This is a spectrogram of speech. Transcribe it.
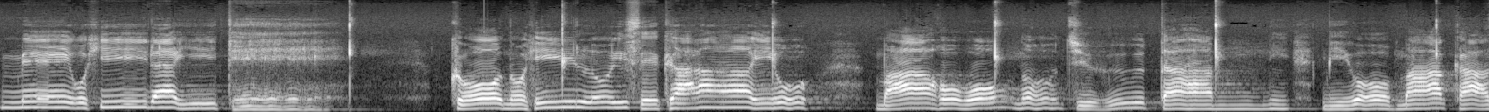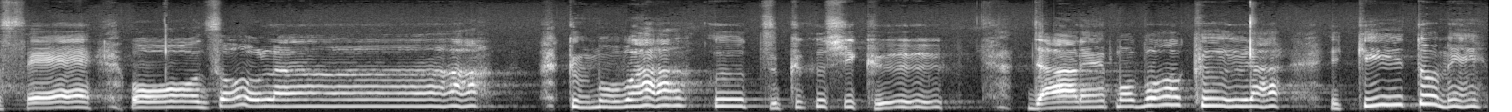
目を開いてこの広い世界を魔法の絨毯に身を任せ大空。雲は美しく誰も僕ら引き止め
